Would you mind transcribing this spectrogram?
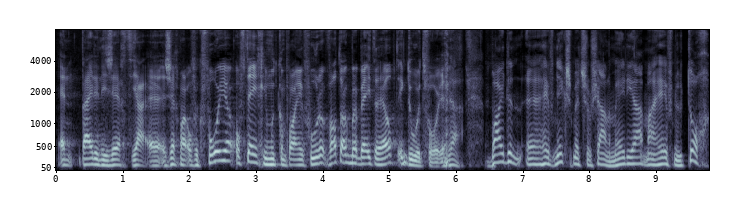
En Biden die zegt, ja, uh, zeg maar of ik voor je of tegen je moet campagne voeren... wat ook maar beter helpt, ik doe het voor je. Ja. Biden heeft niks met sociale media... maar heeft nu toch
